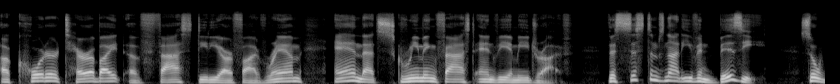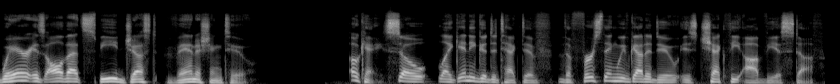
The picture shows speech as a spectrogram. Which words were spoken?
a quarter terabyte of fast DDR5 RAM, and that screaming fast NVMe drive. The system's not even busy. So where is all that speed just vanishing to? Okay, so like any good detective, the first thing we've got to do is check the obvious stuff.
